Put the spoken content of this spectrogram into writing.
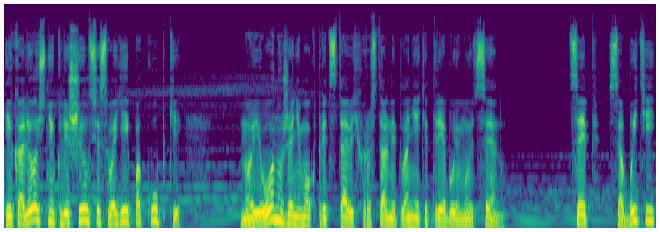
и колесник лишился своей покупки, но и он уже не мог представить хрустальной планете требуемую цену. Цепь событий,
